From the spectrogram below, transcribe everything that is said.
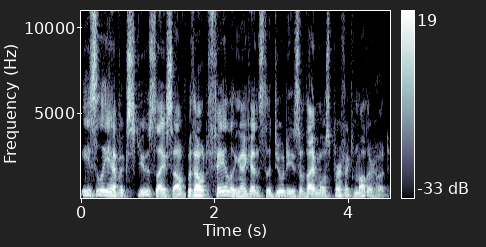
easily have excused thyself without failing against the duties of thy most perfect motherhood.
